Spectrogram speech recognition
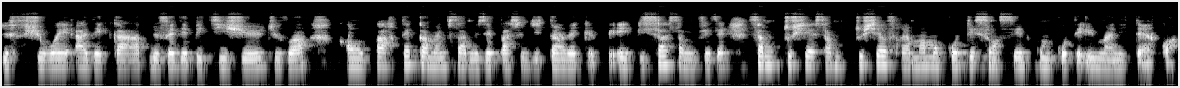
de jouer à des cartes, de faire des petits jeux, tu vois. On partait quand même s'amuser, passer du temps avec eux. Et puis ça, ça me faisait, ça me touchait, ça me touchait vraiment mon côté sensible, mon côté humanitaire, quoi.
